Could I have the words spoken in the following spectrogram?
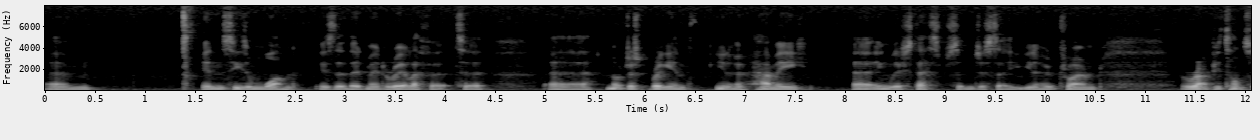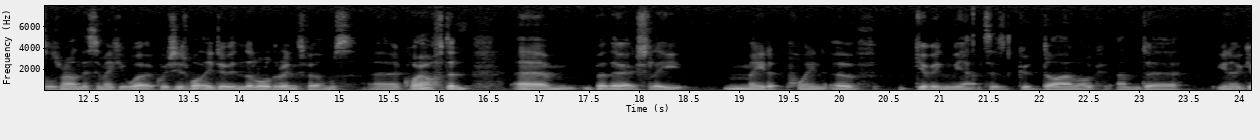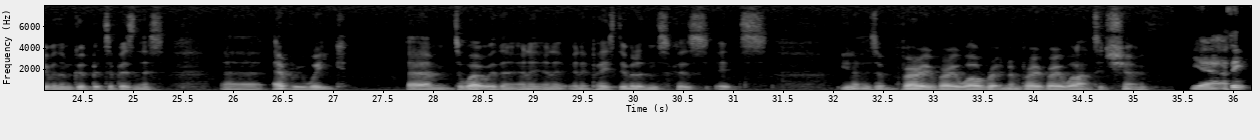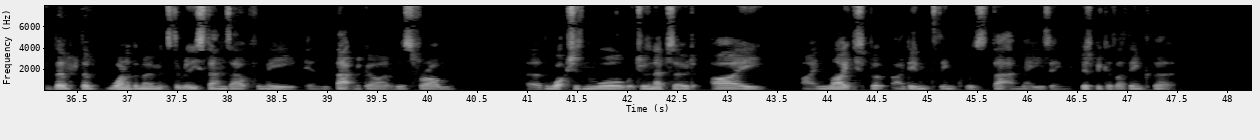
Um, in season one is that they'd made a real effort to uh, not just bring in you know hammy uh, English thesps and just say you know try and wrap your tonsils around this and make it work, which is what they do in the Lord of the Rings films uh, quite often. Um, but they actually made a point of giving the actors good dialogue and uh, you know giving them good bits of business uh, every week um, to work with, and it and it and it pays dividends because it's you know it's a very very well written and very very well acted show. Yeah, I think the the one of the moments that really stands out for me in that regard was from uh, the Watchers in the Wall, which was an episode I I liked, but I didn't think was that amazing. Just because I think that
